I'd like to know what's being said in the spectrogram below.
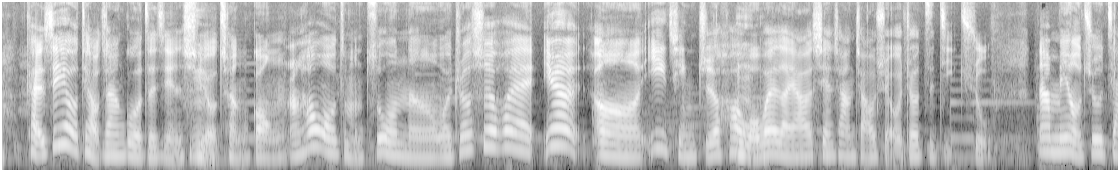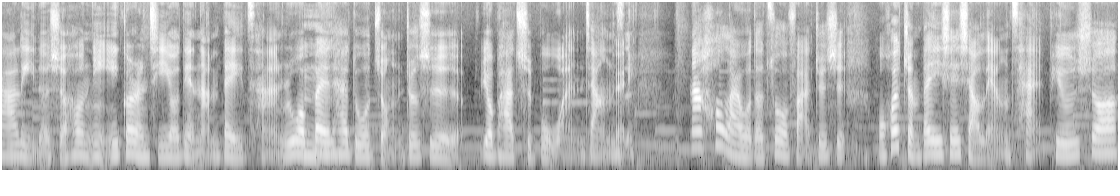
凯西有挑战过这件事，有成功。然后我怎么做呢？我就是会，因为呃，疫情之后，我为了要线上教学，我就自己住。那没有住家里的时候，你一个人其实有点难备餐。如果备太多种，就是又怕吃不完这样子。那后来我的做法就是，我会准备一些小凉菜，比如说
